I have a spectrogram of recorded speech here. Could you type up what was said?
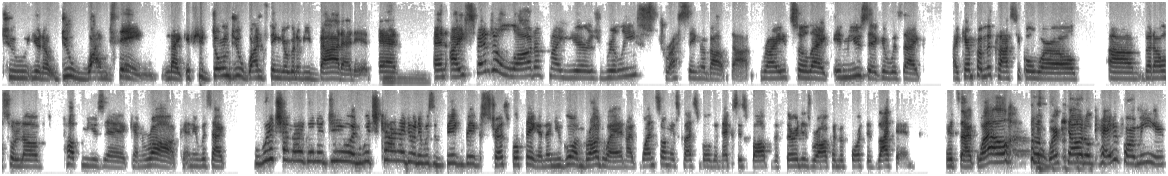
to you know do one thing. Like if you don't do one thing you're going to be bad at it. And mm. and i spent a lot of my years really stressing about that right? So like in music it was like i came from the classical world um, but i also loved pop music and rock. And it was like which am I going to do and which can I do? And it was a big, big stressful thing. And then you go on Broadway and like one song is classical, the next is pop, the third is rock, and the fourth is Latin. It's like, well, worked out okay for me.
